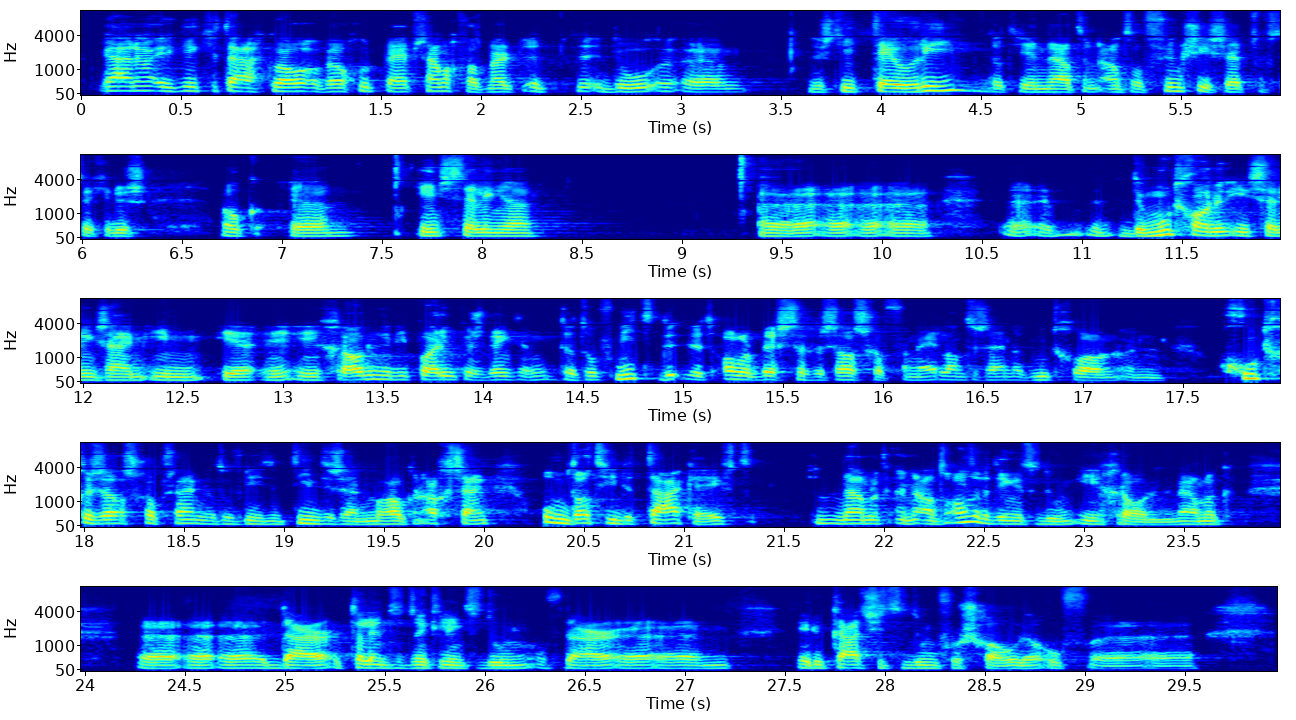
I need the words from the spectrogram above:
Ja, nou, ik denk dat je het eigenlijk wel, wel goed bij hebt samengevat. Maar het, het doel, uh, dus die theorie, dat je inderdaad een aantal functies hebt, of dat je dus ook uh, instellingen. Uh, er moet gewoon een instelling zijn in, in, in Groningen die podiumkunst brengt. En dat hoeft niet het allerbeste gezelschap van Nederland te zijn. Dat moet gewoon een goed gezelschap zijn. Dat hoeft niet een tien te zijn, maar ook een acht zijn. Omdat hij de taak heeft namelijk een aantal andere dingen te doen in Groningen. Namelijk daar talentontwikkeling te doen of daar um, educatie te doen voor scholen of,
